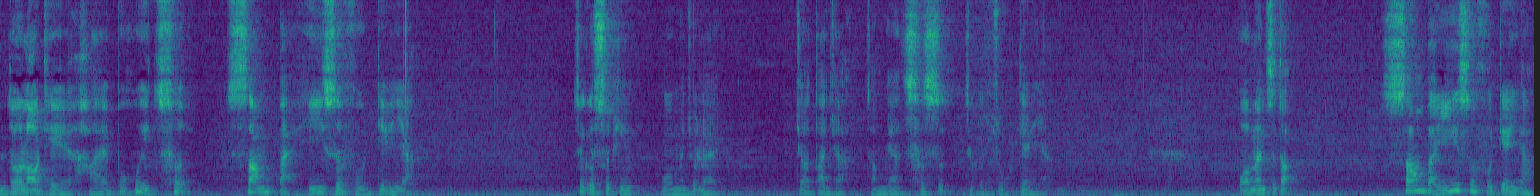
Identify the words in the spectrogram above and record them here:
很多老铁还不会测三百一十伏电压，这个视频我们就来教大家怎么样测试这个主电压。我们知道，三百一十伏电压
